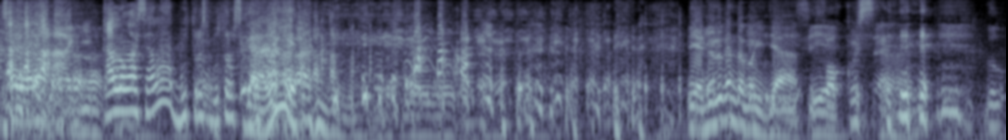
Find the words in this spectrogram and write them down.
lagi. Kalau nggak salah butros-butros gali ya. Iya, dulu kan toko hijab. Si Iya. fokus. Gue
